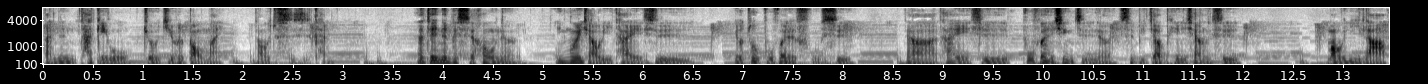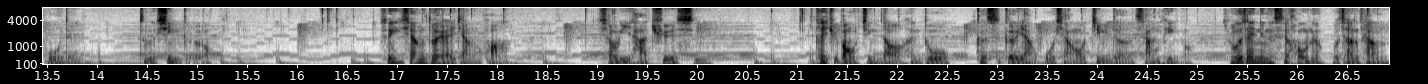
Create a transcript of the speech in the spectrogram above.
反正他给我就有机会爆卖，那我就试试看。那在那个时候呢，因为小李他也是有做部分的服饰，那他也是部分性质呢是比较偏向是贸易拉货的这个性格哦。所以相对来讲的话，小李他确实可以去帮我进到很多各式各样我想要进的商品哦。只不过在那个时候呢，我常常。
